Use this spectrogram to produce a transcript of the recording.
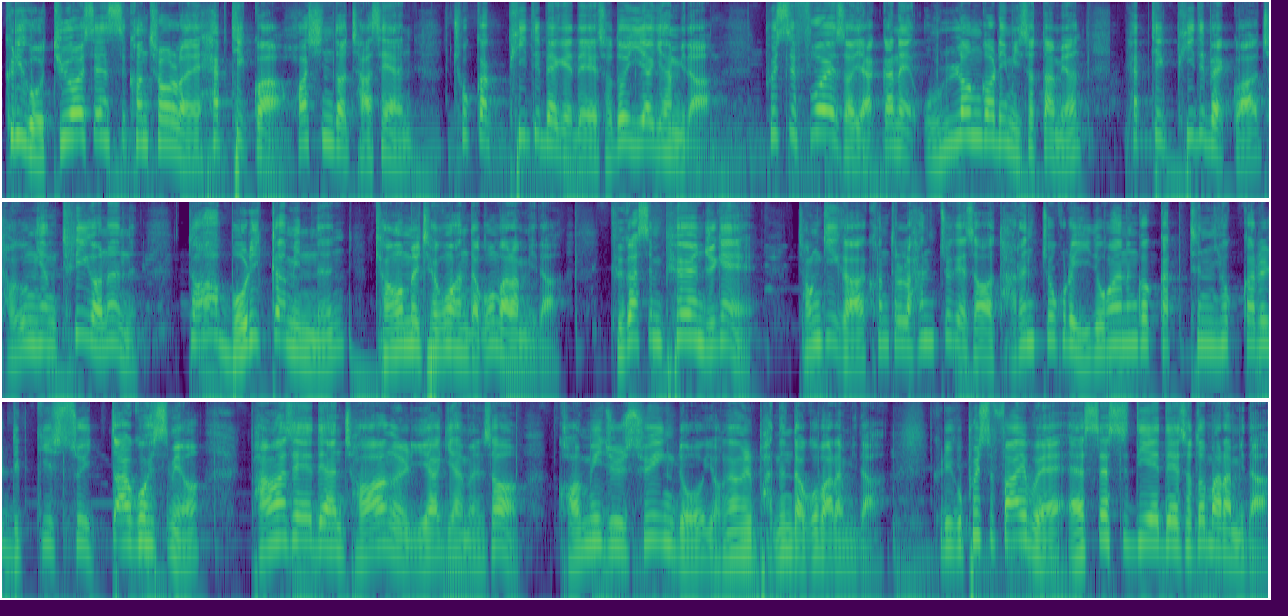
그리고 듀얼센스 컨트롤러의 햅틱과 훨씬 더 자세한 촉각 피드백에 대해서도 이야기합니다. 플스4에서 약간의 울렁거림이 있었다면 햅틱 피드백과 적응형 트리거는 더 몰입감 있는 경험을 제공한다고 말합니다. 그가 쓴 표현 중에 전기가 컨트롤러 한쪽에서 다른 쪽으로 이동하는 것 같은 효과를 느낄 수 있다고 했으며 방아쇠에 대한 저항을 이야기하면서 거미줄 스윙도 영향을 받는다고 말합니다. 그리고 플스5의 SSD에 대해서도 말합니다.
